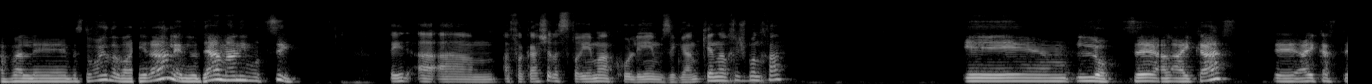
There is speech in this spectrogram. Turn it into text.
אבל uh, בסופו של דבר, נראה לי, אני יודע מה אני מוציא. תגיד, ההפקה של הספרים הקוליים זה גם כן על חשבונך? Um, לא, זה על אייקאסט. אייקאסט uh, uh,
